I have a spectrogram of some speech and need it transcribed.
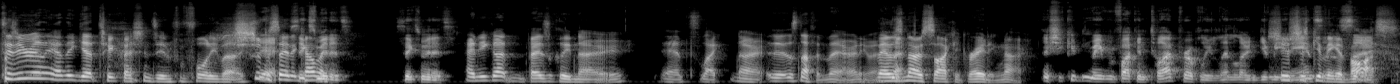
Did you really only get two questions in for 40 bucks? Should have seen it six coming. minutes. Six minutes. And you got basically no answer. Like, no, there's nothing there anyway. There was no psychic reading, no. She couldn't even fucking type properly, let alone give me. She was an just answer, giving so- advice.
